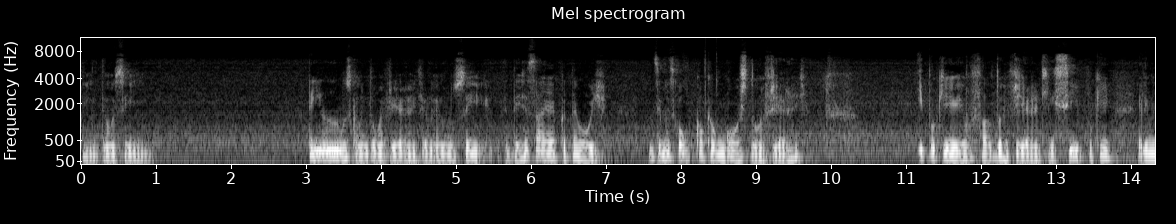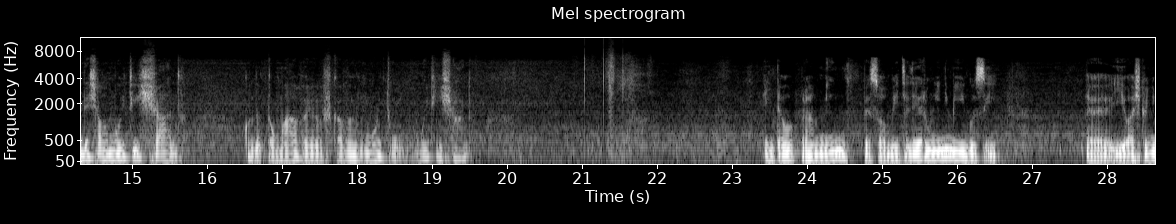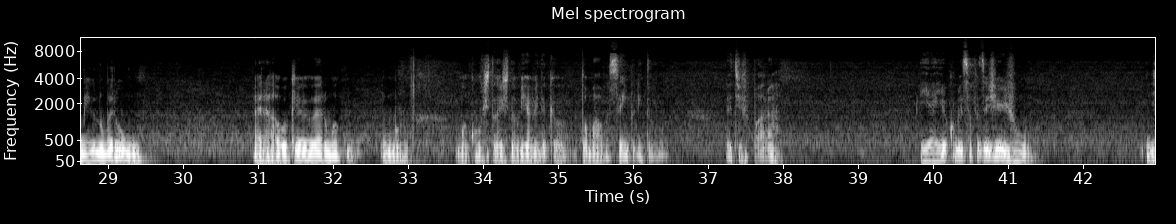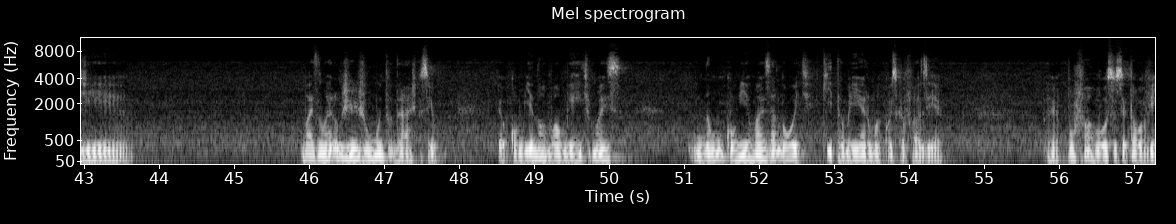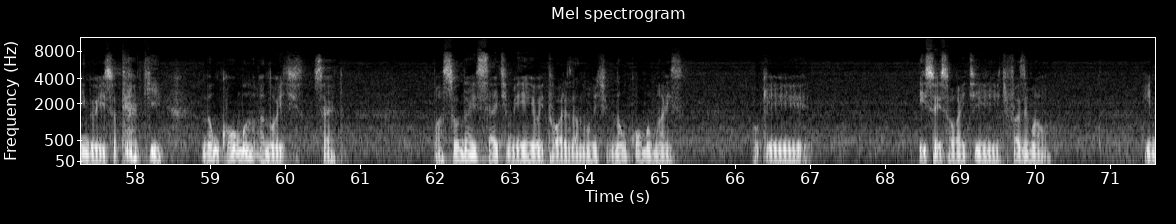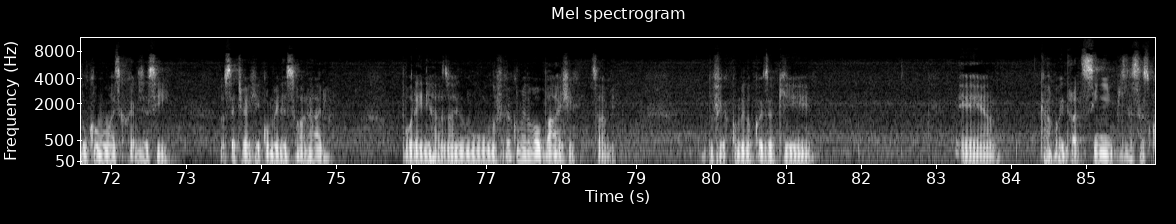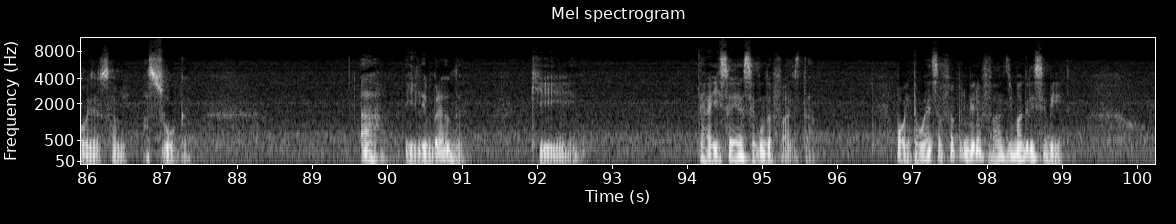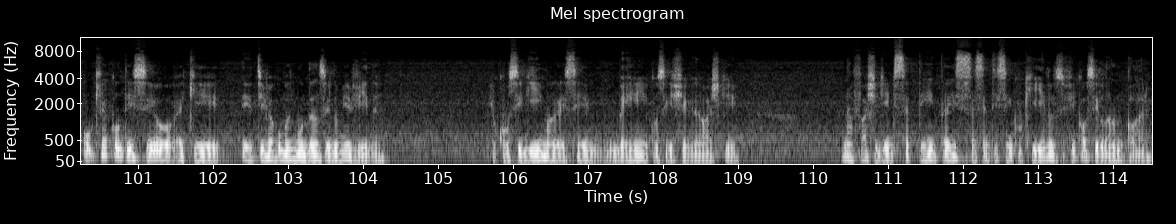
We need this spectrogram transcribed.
Então, assim, tem anos que eu não tomo refrigerante, eu, eu não sei, desde essa época até hoje. Não sei mais qual, qual é o gosto do refrigerante. E por que eu falo do refrigerante em si? Porque ele me deixava muito inchado. Quando eu tomava, eu ficava muito, muito inchado. Então, para mim, pessoalmente, ele era um inimigo, assim. É, e eu acho que o inimigo número um. Era algo que era uma, uma, uma constante na minha vida que eu tomava sempre, então eu tive que parar. E aí eu comecei a fazer jejum. De. Mas não era um jejum muito drástico, assim. Eu, eu comia normalmente, mas não comia mais à noite, que também era uma coisa que eu fazia. É, por favor, se você está ouvindo isso até aqui, não coma à noite, certo? Passou das sete e meia, oito horas da noite, não coma mais, porque isso aí só vai te, te fazer mal. E não coma mais que eu quero dizer assim. Se você tiver que comer nesse horário, por N razões, não, não fica comendo bobagem, sabe? Não fica comendo coisa que é carboidrato simples, essas coisas, sabe? Açúcar. Ah, e lembrando que é, isso aí é a segunda fase, tá? Bom, então essa foi a primeira fase de emagrecimento. O que aconteceu é que eu tive algumas mudanças na minha vida. Eu consegui emagrecer bem, eu consegui chegar, eu acho que na faixa de entre 70 e 65 quilos, fica oscilando, claro.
